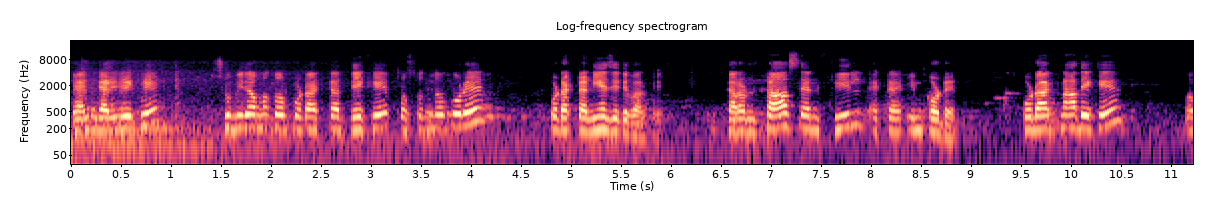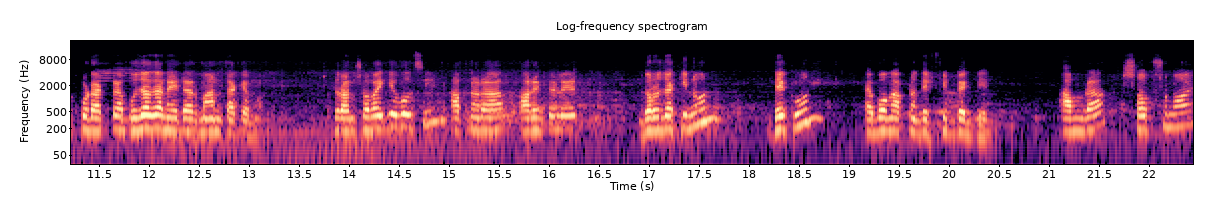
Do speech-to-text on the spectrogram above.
ভ্যান গাড়ি রেখে সুবিধা মতো প্রোডাক্টটা দেখে, পছন্দ করে প্রোডাক্টটা নিয়ে যেতে পারবে। কারণ টাচ অ্যান্ড ফিল একটা ইম্পর্টেন্ট। প্রোডাক্ট না দেখে প্রোডাক্টটা বোঝা যায় না এটার মানটা কেমন। সুতরাং সবাইকে বলছি, আপনারা আরএফএল এর দরজা কিনুন, দেখুন এবং আপনাদের ফিডব্যাক দিন। আমরা সব সময়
